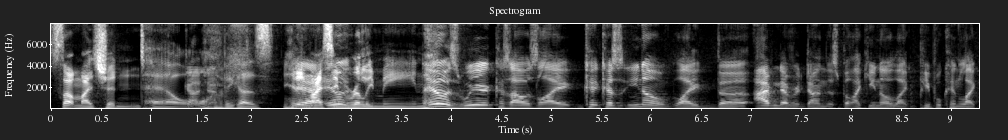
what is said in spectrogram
something I shouldn't tell Gotcha. because it Yeah, might it seem was- really mean. it was weird because I was like, because you know, like the I've never done this, but like you know, like people can like,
